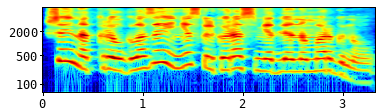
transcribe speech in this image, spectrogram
Шейн открыл глаза и несколько раз медленно моргнул.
